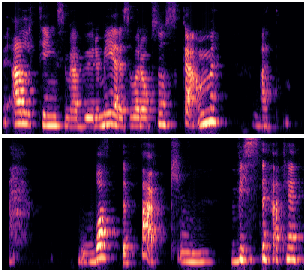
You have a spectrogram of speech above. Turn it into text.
med allting som jag burit med det så var det också en skam att what the fuck? Mm. visste att jag,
